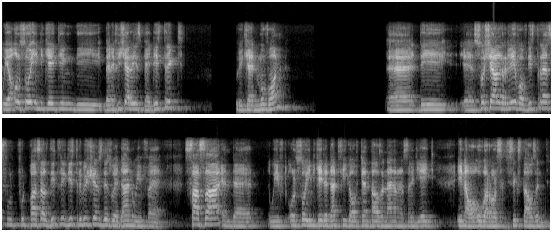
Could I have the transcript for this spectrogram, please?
we are also indicating the beneficiaries per district. We can move on. Uh, the uh, social relief of distress food, food parcels distributions, these were done with uh, SASSA, and we've also indicated that figure of 10,978 in our overall 66,000.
